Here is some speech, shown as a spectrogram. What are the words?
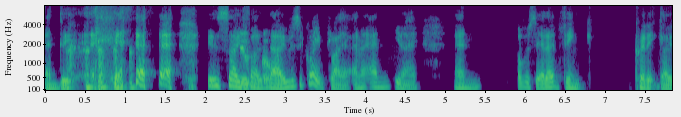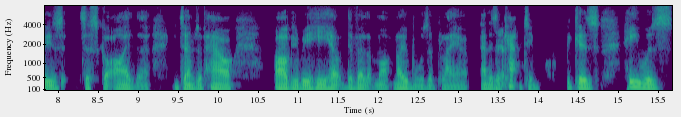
and do it was so Field fun. No, he was a great player, and and you know, and obviously, I don't think credit goes to Scott either in terms of how arguably he helped develop Mark Noble as a player and as a captain because he was.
